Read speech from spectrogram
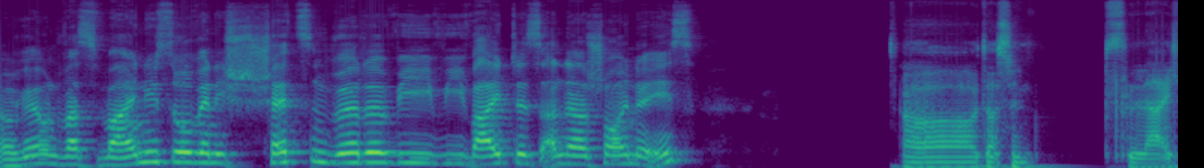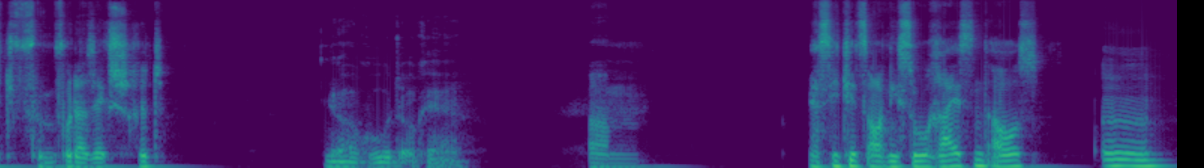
Okay, und was meine ich so, wenn ich schätzen würde, wie, wie weit es an der Scheune ist? Äh, das sind vielleicht fünf oder sechs Schritt. Ja, gut, okay. Ähm, es sieht jetzt auch nicht so reißend aus. Mhm.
